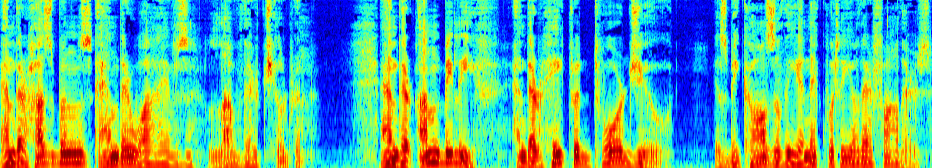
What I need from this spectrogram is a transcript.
and their husbands and their wives love their children. And their unbelief and their hatred towards you is because of the iniquity of their fathers.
